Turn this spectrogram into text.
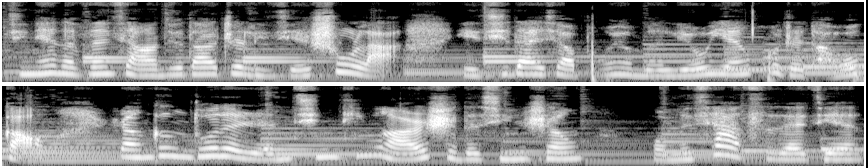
今天的分享就到这里结束啦，也期待小朋友们留言或者投稿，让更多的人倾听儿时的心声。我们下次再见。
